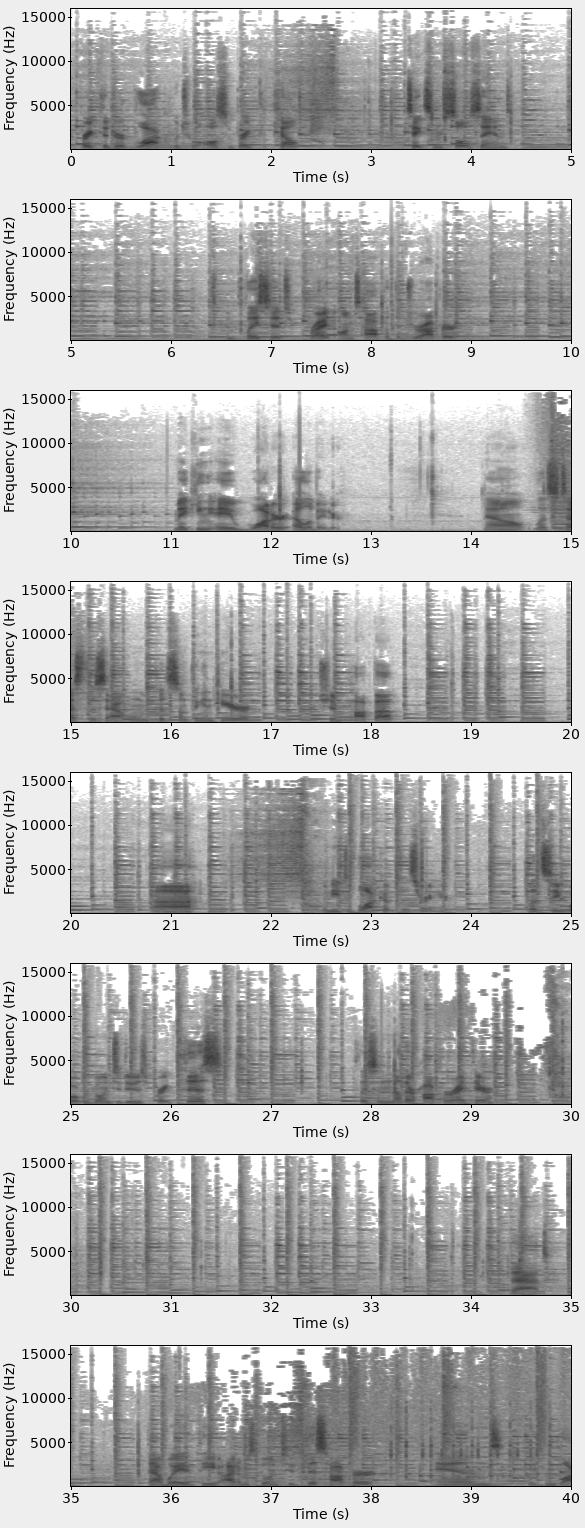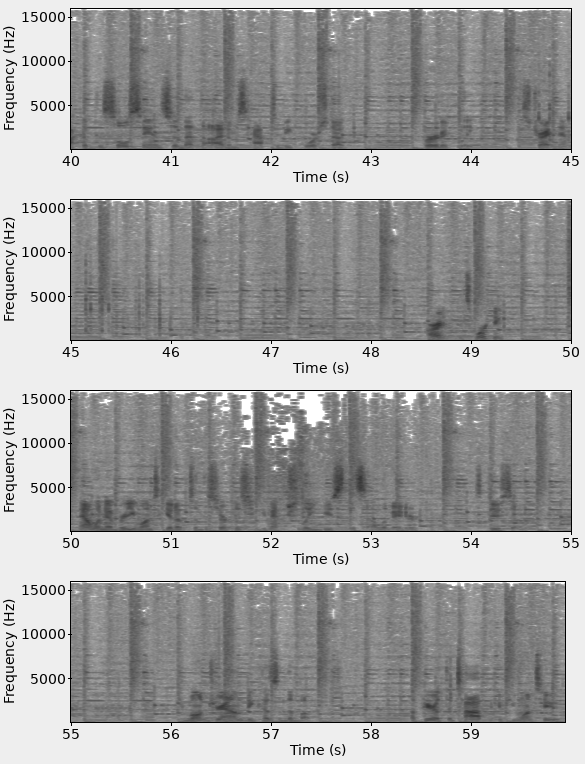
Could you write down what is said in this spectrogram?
Break the dirt block, which will also break the kelp. Take some soul sand and place it right on top of the dropper, making a water elevator. Now, let's test this out. When we put something in here, it should pop up. Ah, we need to block up this right here. Let's see, what we're going to do is break this, place another hopper right there. that. That way the items go into this hopper and we can block up the soul sand so that the items have to be forced up vertically. Let's try it now. Alright, it's working. Now whenever you want to get up to the surface, you can actually use this elevator to do so. You won't drown because of the bubbles. Up here at the top, if you want to,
